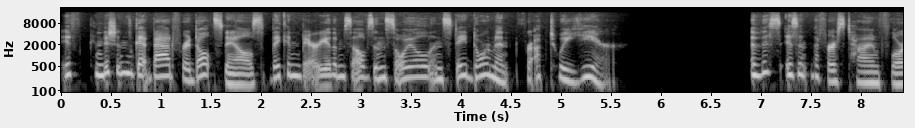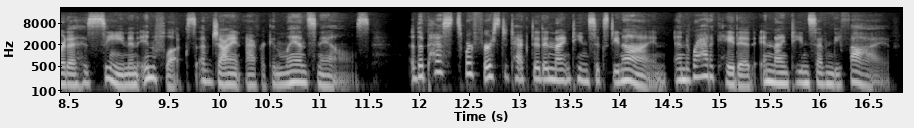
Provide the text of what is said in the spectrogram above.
If conditions get bad for adult snails, they can bury themselves in soil and stay dormant for up to a year. This isn't the first time Florida has seen an influx of giant African land snails. The pests were first detected in 1969 and eradicated in 1975.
